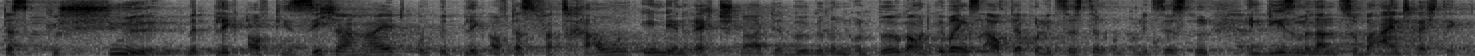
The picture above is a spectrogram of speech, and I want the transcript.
das Gefühl mit Blick auf die Sicherheit und mit Blick auf das Vertrauen in den Rechtsstaat der Bürgerinnen und Bürger und übrigens auch der Polizistinnen und Polizisten in diesem Land zu beeinträchtigen.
